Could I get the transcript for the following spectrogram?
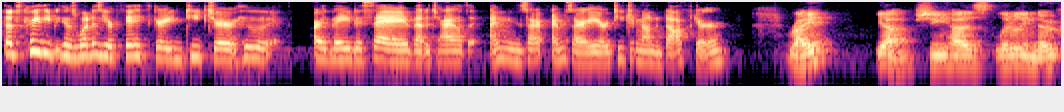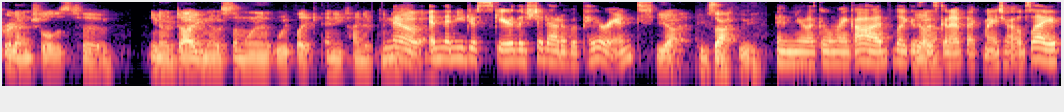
that's crazy because what is your fifth grade teacher? Who are they to say that a child? I mean, sorry, I'm sorry, you're a teacher, not a doctor. Right? Yeah, she has literally no credentials to, you know, diagnose someone with like any kind of condition. No, and then you just scare the shit out of a parent, yeah, exactly, and you're like, oh my god, like is Yeah. this gonna affect my child's life?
